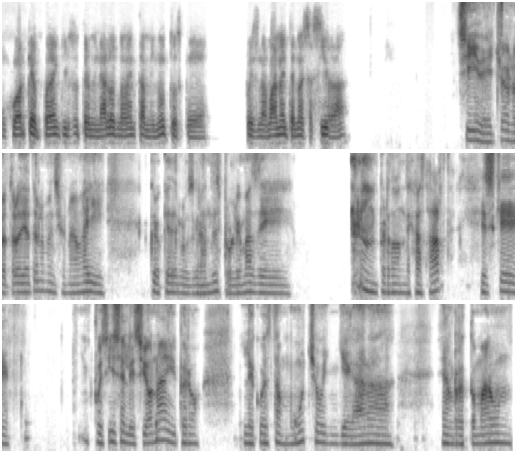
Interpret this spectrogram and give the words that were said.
un jugador que pueda incluso terminar los 90 minutos, que pues normalmente no es así, ¿verdad? Sí, de hecho el otro día te lo mencionaba y creo que de los grandes problemas de, perdón, de Hazard es que pues sí se lesiona y pero le cuesta mucho llegar a en retomar un,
